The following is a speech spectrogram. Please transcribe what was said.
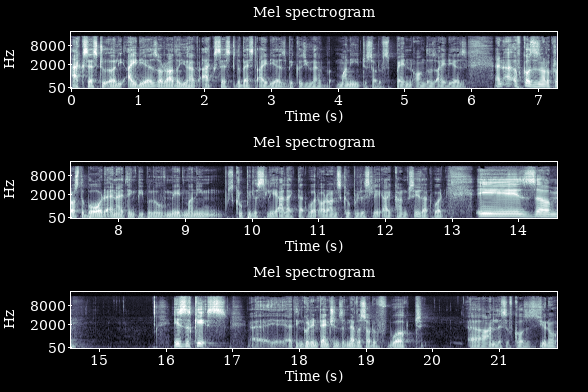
access to early ideas, or rather, you have access to the best ideas because you have money to sort of spend on those ideas. And uh, of course, it's not across the board. And I think people who've made money scrupulously, I like that word, or unscrupulously, I can't say that word, is. Um, is the case I think good intentions have never sort of worked uh, unless, of course, you know,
